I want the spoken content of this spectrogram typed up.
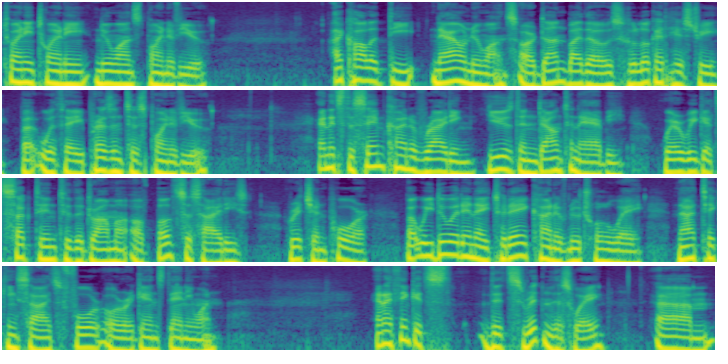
2020 nuanced point of view. I call it the now nuance, or done by those who look at history but with a presentist point of view. And it's the same kind of writing used in Downton Abbey, where we get sucked into the drama of both societies, rich and poor, but we do it in a today kind of neutral way, not taking sides for or against anyone. And I think it's it's written this way, um,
